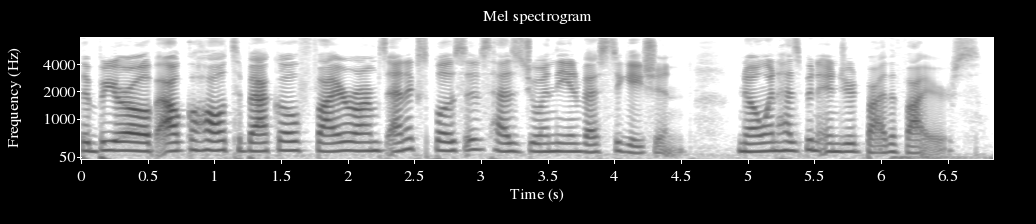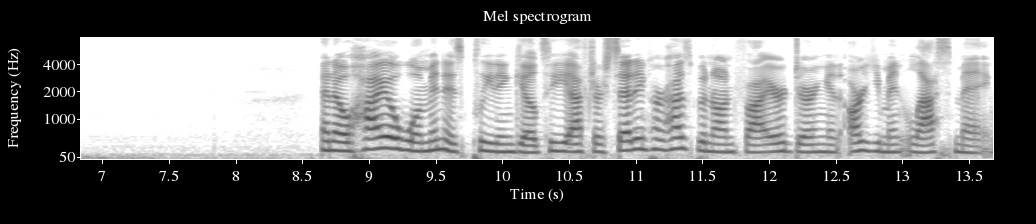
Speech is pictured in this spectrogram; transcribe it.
The Bureau of Alcohol, Tobacco, Firearms, and Explosives has joined the investigation. No one has been injured by the fires. An Ohio woman is pleading guilty after setting her husband on fire during an argument last May.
